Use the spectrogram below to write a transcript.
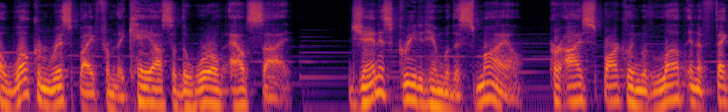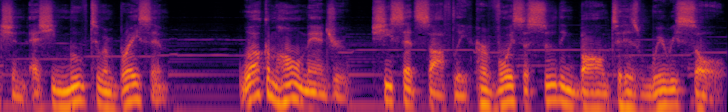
a welcome respite from the chaos of the world outside. Janice greeted him with a smile, her eyes sparkling with love and affection as she moved to embrace him. Welcome home, Andrew, she said softly, her voice a soothing balm to his weary soul.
